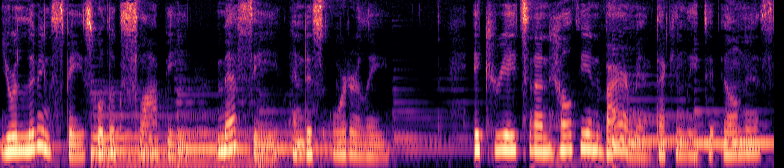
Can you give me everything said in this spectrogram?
your living space will look sloppy, messy, and disorderly. It creates an unhealthy environment that can lead to illness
